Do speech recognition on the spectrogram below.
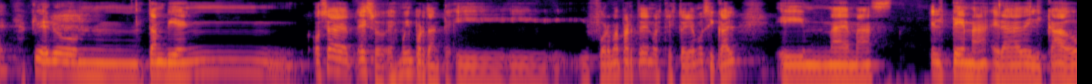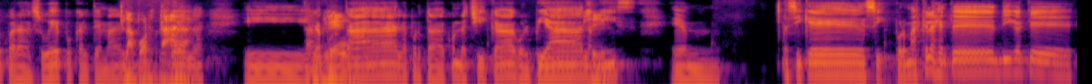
pero mm, también, o sea, eso es muy importante y, y forma parte de nuestra historia musical y además el tema era delicado para su época, el tema de la, portada. Y la portada, la portada con la chica golpeada, la Miss. Em, así que sí, por más que la gente diga que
